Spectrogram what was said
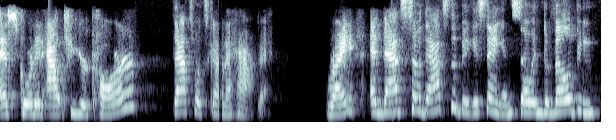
escorted out to your car? That's what's going to happen. Right? And that's so that's the biggest thing. And so in developing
